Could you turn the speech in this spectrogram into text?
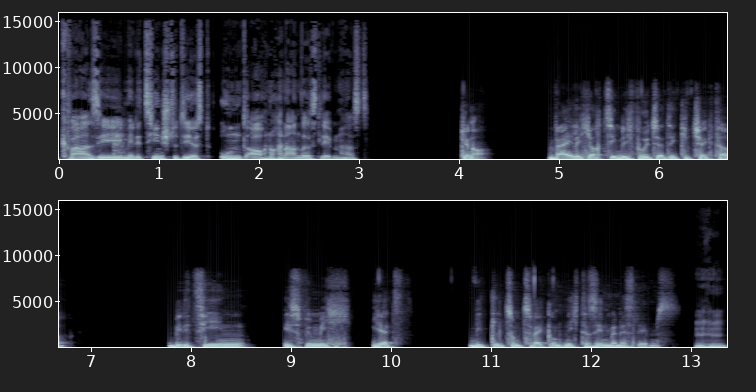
quasi Medizin studierst und auch noch ein anderes Leben hast. Genau. Weil ich auch ziemlich frühzeitig gecheckt habe, Medizin ist für mich jetzt Mittel zum Zweck und nicht der Sinn meines Lebens. Mhm.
